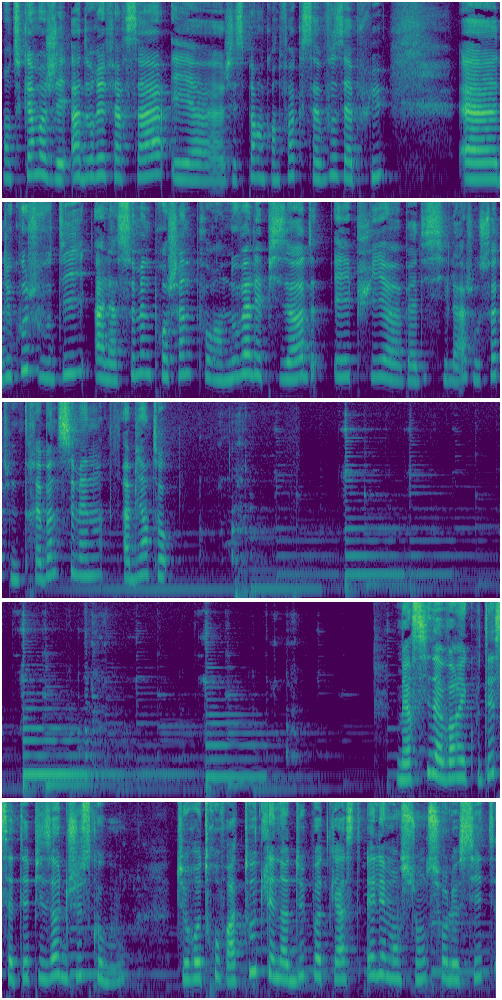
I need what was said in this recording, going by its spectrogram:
En tout cas, moi j'ai adoré faire ça et euh, j'espère encore une fois que ça vous a plu. Du coup, je vous dis à la semaine prochaine pour un nouvel épisode. Et puis bah, d'ici là, je vous souhaite une très bonne semaine. À bientôt! Merci d'avoir écouté cet épisode jusqu'au bout. Tu retrouveras toutes les notes du podcast et les mentions sur le site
